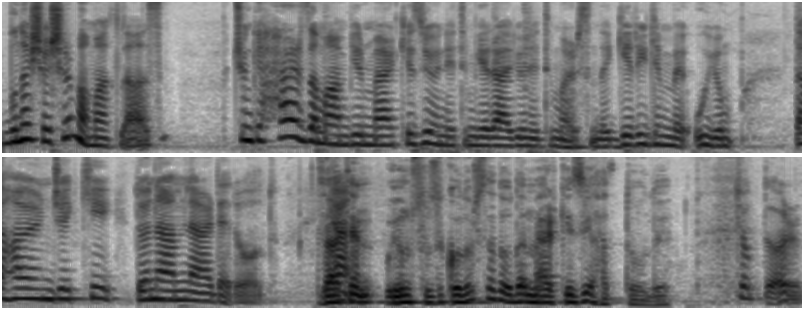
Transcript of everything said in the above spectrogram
buna şaşırmamak lazım. Çünkü her zaman bir merkezi yönetim, yerel yönetim arasında gerilim ve uyum daha önceki dönemlerde de oldu. Zaten yani, uyumsuzluk olursa da o da merkezi hatta oluyor. Çok doğru.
